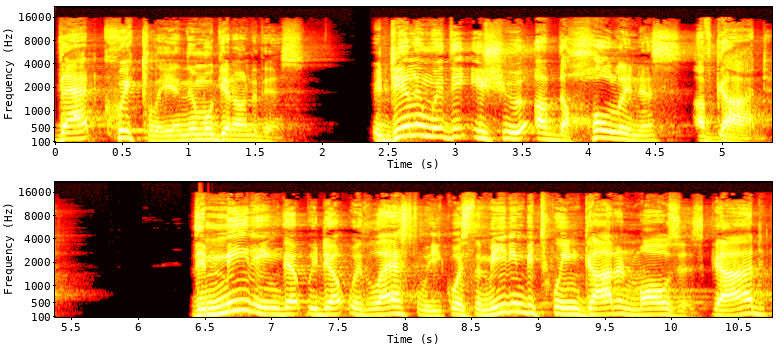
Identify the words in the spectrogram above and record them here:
that quickly and then we'll get on to this. We're dealing with the issue of the holiness of God. The meeting that we dealt with last week was the meeting between God and Moses, God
